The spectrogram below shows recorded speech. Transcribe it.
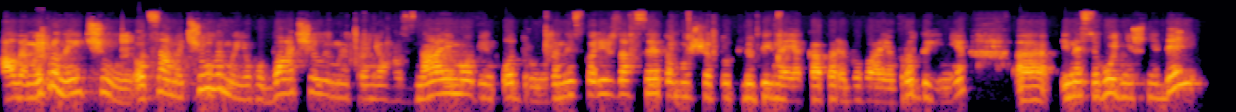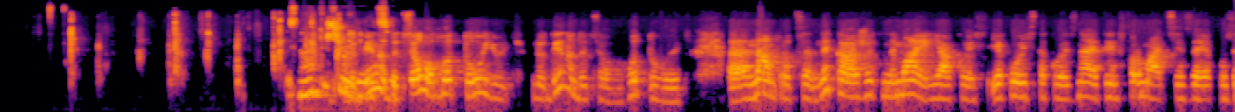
Але ми про неї чули. От саме чули, ми його бачили, ми про нього знаємо. Він одружений, скоріш за все, тому що тут людина, яка перебуває в родині. Е, і на сьогоднішній день Знаєте, що людину до цього готують. Людину до цього готують. Е, Нам про це не кажуть. Немає якоїсь якоїсь такої, знаєте, інформації, за яку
